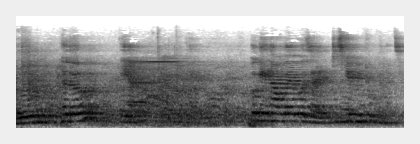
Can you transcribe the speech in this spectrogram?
Hello? Hello? Yeah. Okay, now where was I? Just give me two minutes.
